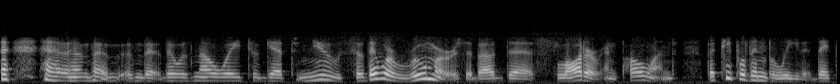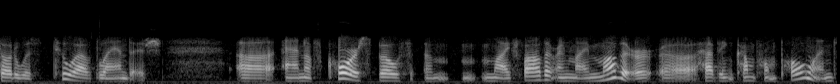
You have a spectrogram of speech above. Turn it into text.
there was no way to get news. So there were rumors about the slaughter in Poland, but people didn't believe it. They thought it was too outlandish. Uh, and of course, both um, my father and my mother, uh, having come from Poland,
